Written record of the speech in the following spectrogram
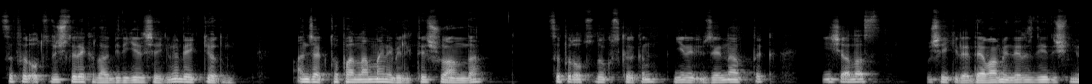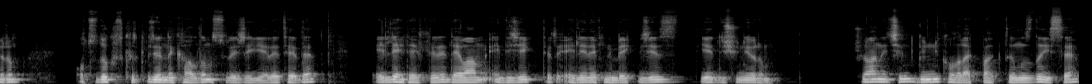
0.33'lere kadar bir geri çekilme bekliyordum. Ancak toparlanmayla birlikte şu anda 0.39.40'ın yine üzerine attık. İnşallah bu şekilde devam ederiz diye düşünüyorum. 39.40 üzerinde kaldığımız sürece GRT'de 50 hedefleri devam edecektir. 50 hedefini bekleyeceğiz diye düşünüyorum. Şu an için günlük olarak baktığımızda ise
